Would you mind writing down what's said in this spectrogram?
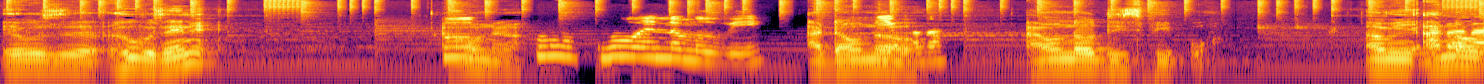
It was uh, who was in it? I Who, don't know. Who, who in the movie? I don't know. Yeah. I don't know these people. I mean, I know.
